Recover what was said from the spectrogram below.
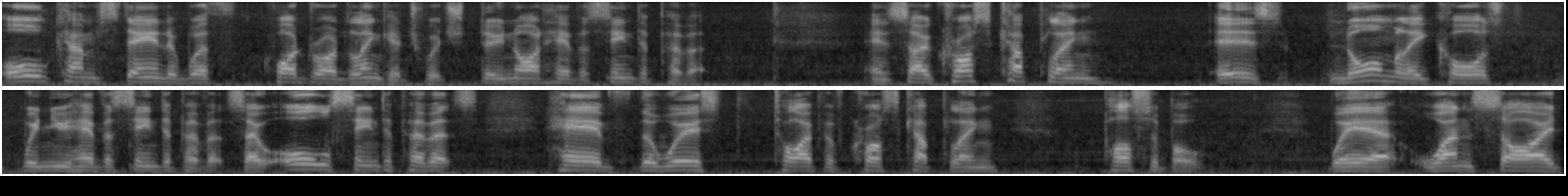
all come standard with quad rod linkage, which do not have a center pivot. And so cross coupling is normally caused when you have a center pivot. So all center pivots have the worst type of cross coupling possible, where one side,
